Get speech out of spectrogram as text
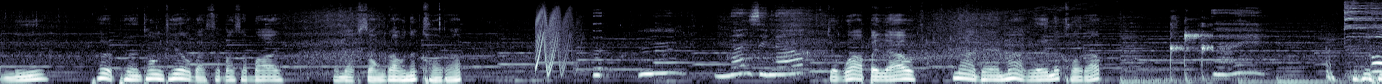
บนี้ เพลิดเพลินท่องเที่ยวแบบสบายๆสำหรับสองเรานะขอรับ อืม นั่นสินะ จะว่าไปแล้ว หน้าแดงมากเลยนะขอรับเฮ้ยโอ้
